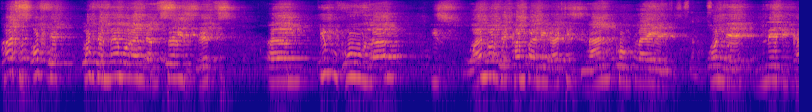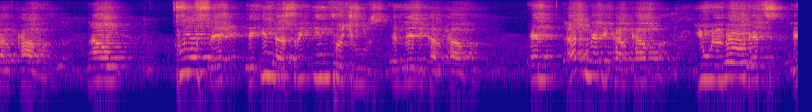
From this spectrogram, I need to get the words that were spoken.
Part of the, of the memorandum says that um, Imvula is one of the company that is non-compliant on the medical cover. Now, two years back, the industry introduced a medical cover. And that medical cover, you will know that the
